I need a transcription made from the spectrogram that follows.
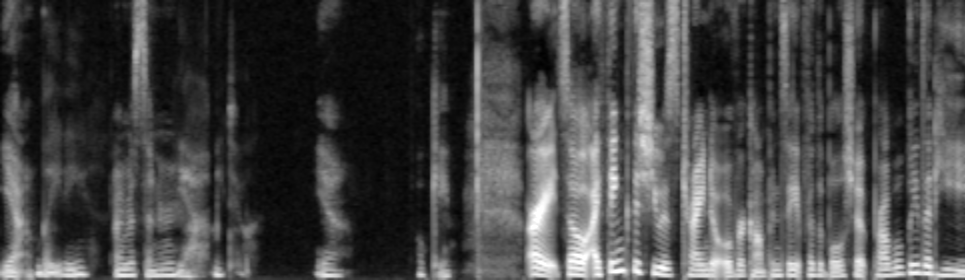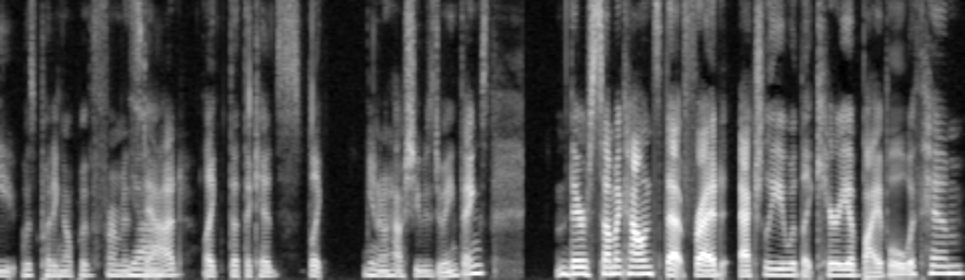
yeah. Lady. i'm a sinner. Yeah, me too. yeah. Okay all right so i think that she was trying to overcompensate for the bullshit probably that he was putting up with from his Yeah. dad like that the kids like you know how she was doing things there's some accounts that fred actually would like carry a bible with him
